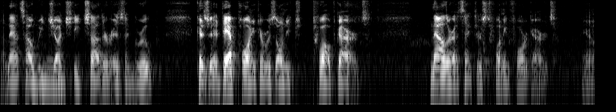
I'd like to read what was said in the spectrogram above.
and that's how we mm-hmm. judged each other as a group. Because at that point there was only 12 guards. Now there, I think there's 24 guards. You know,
